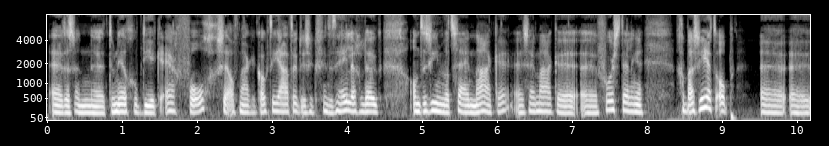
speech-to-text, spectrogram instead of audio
dat is een toneelgroep die ik erg volg. Zelf maak ik ook theater, dus ik vind het heel erg leuk om te zien wat zij maken. zij maken voorstellingen gebaseerd op uh, uh,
